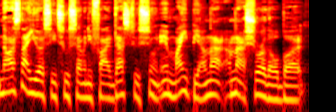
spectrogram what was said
No, it's not UFC 275. That's too soon. It might be. I'm not I'm not sure though, but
